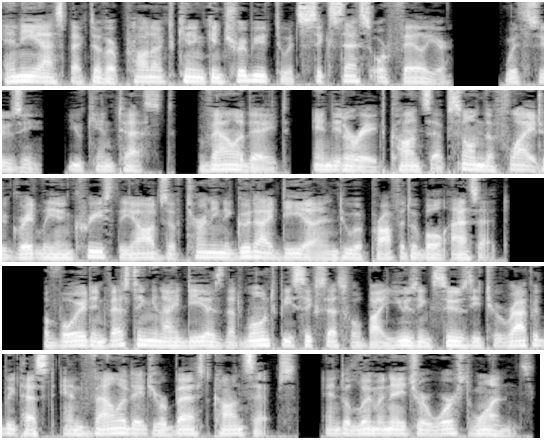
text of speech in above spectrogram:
Any aspect of a product can contribute to its success or failure. With Suzy, you can test, validate, and iterate concepts on the fly to greatly increase the odds of turning a good idea into a profitable asset. Avoid investing in ideas that won't be successful by using Suzy to rapidly test and validate your best concepts, and eliminate your worst ones.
